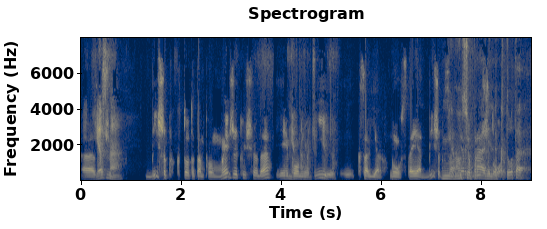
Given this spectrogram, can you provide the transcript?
Э, Я знаю. Бишоп, кто-то там, по-моему, Мэджик еще, да? Я не Нет, помню. И нет. Ксавьер. Ну, стоят Бишоп, Не, ну все правильно. Кто-то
